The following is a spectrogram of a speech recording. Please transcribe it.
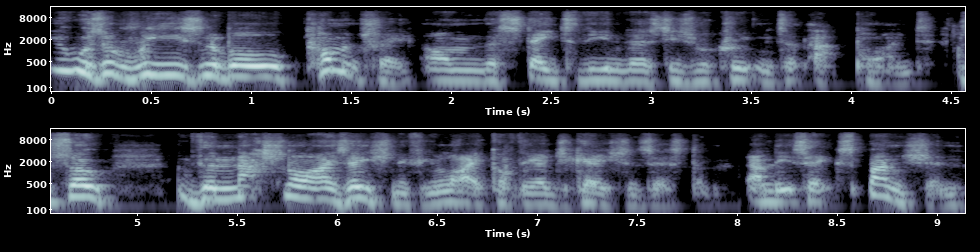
it was a reasonable commentary on the state of the university's recruitment at that point. So the nationalisation, if you like, of the education system and its expansion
